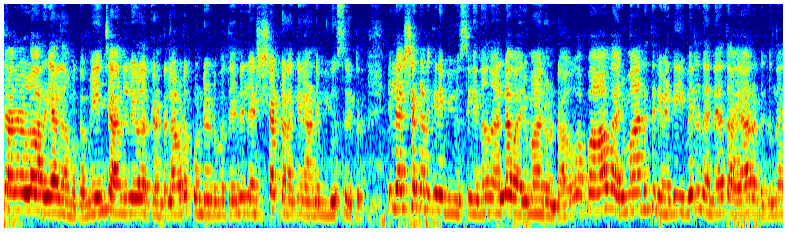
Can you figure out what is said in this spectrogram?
ചാനലുകൾ അറിയാലോ നമുക്ക്. മെയിൻ ചാനലുകളൊക്കെ ഉണ്ടല്ലോ. അവിടെ കൊണ്ടിടുമ്പോഴത്തേന് ലക്ഷക്കണക്കിനാണ് വ്യൂസ് കിട്ടുന്നത്. ഈ ലക്ഷക്കണക്കിന് വ്യൂസ് ചെയ്യുന്നത് നല്ല വരുമാനം ഉണ്ടാവും. അപ്പോൾ ആ വരുമാനത്തിന് വേണ്ടി ഇവർ തന്നെ തയ്യാറെടുക്കുന്ന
